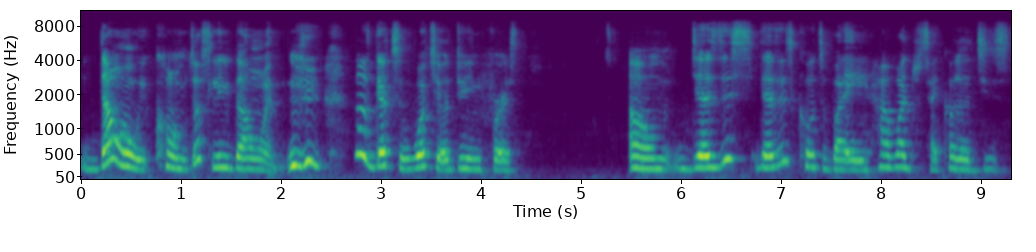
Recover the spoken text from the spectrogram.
that one will come. Just leave that one. Let's get to what you're doing first. Um there's this there's this quote by harvard psychologist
